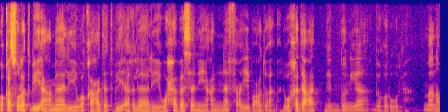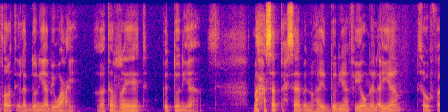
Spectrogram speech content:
وقصرت بي أعمالي وقعدت بي أغلالي وحبسني عن نفعي بعد أمل وخدعتني الدنيا بغرورها. ما نظرت إلى الدنيا بوعي اغتريت بالدنيا. ما حسبت حساب أنه هاي الدنيا في يوم من الأيام سوف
